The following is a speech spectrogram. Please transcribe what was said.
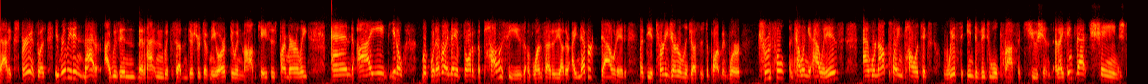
that experience was it really didn't matter. I was in Manhattan with the Southern District of New York doing mob cases primarily and I, you know, look, whatever I may have thought of the policies of one side or the other, I never doubted that the Attorney General and the Justice Department were truthful and telling it how it is, and we're not playing politics with individual prosecutions. And I think that changed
